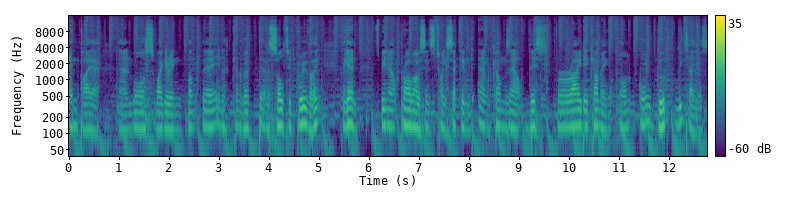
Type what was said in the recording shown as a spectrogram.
Empire and more swaggering funk there in a kind of a bit of a salted groove, I think. Again, it's been out promo since 22nd and comes out this Friday coming on all good retailers.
